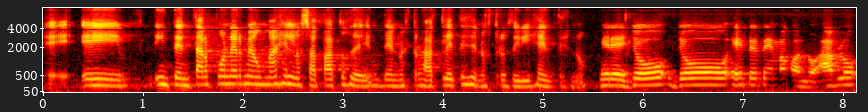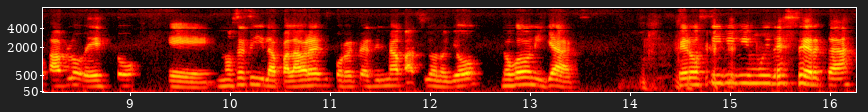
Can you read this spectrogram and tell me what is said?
eh, eh, intentar ponerme aún más en los zapatos de, nuestros atletas, de nuestros dirigentes, ¿no? Mire, yo, yo este tema cuando hablo, hablo de esto, eh, no sé si la palabra es correcta decir me apasiono, yo no juego ni jacks, pero sí viví muy de cerca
